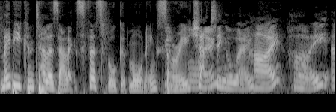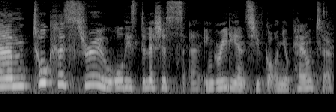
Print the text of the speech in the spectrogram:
Maybe you can tell us, Alex. First of all, good morning. Sorry, morning. chatting away. Hi. Hi. Um, talk us through all these delicious uh, ingredients you've got on your counter.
